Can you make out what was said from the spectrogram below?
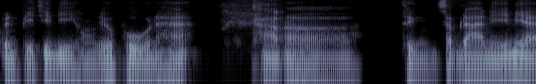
เป็นปีที่ดีของลิเวอร์พูลนะฮะครับเอ่อถึงสัปดาห์นี้เนี่ย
